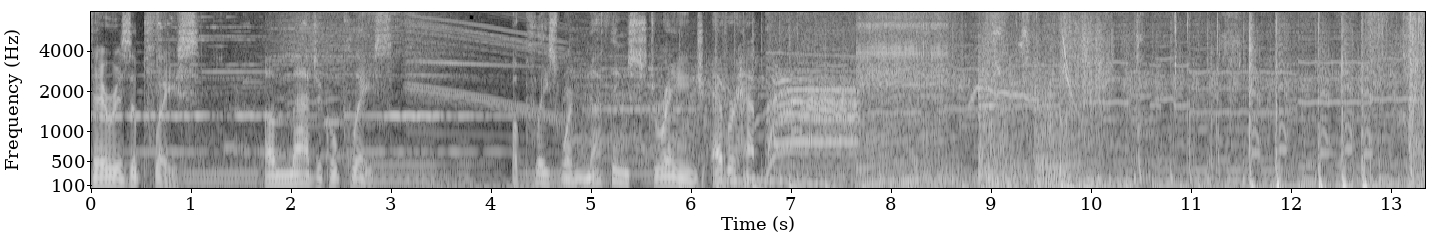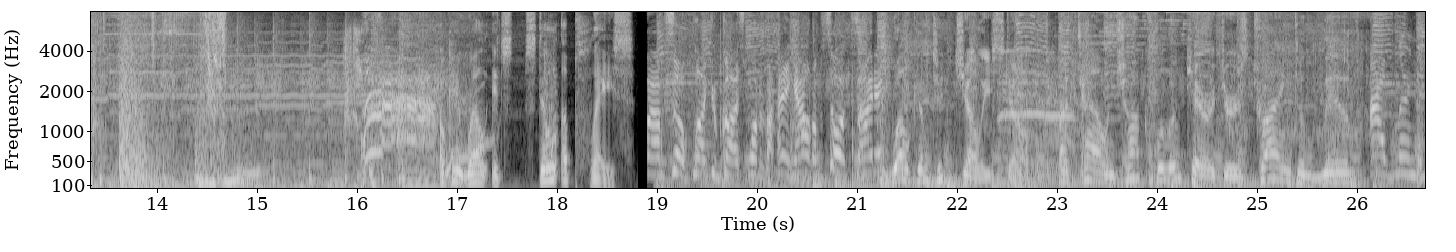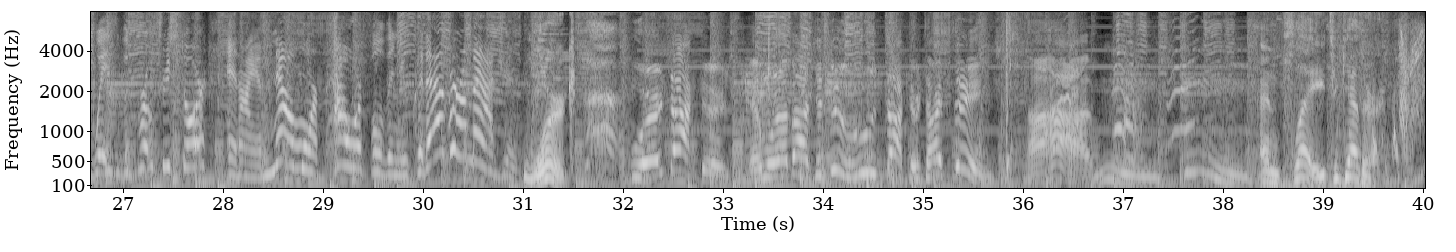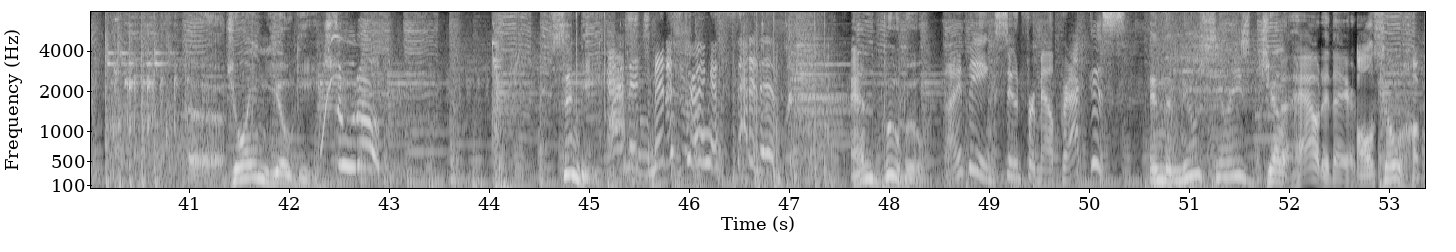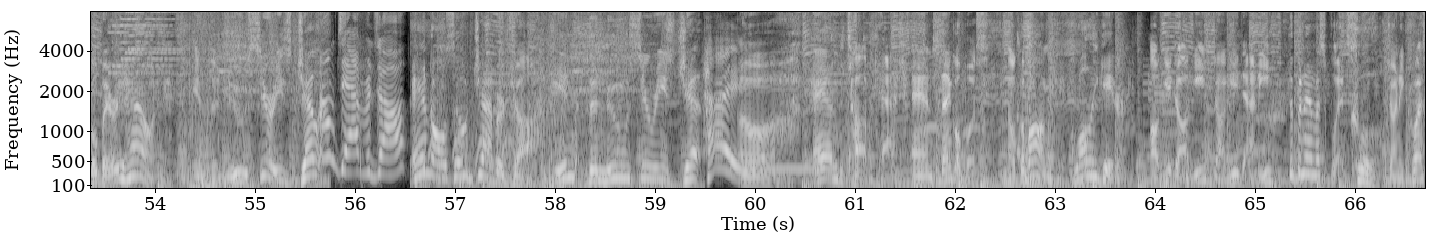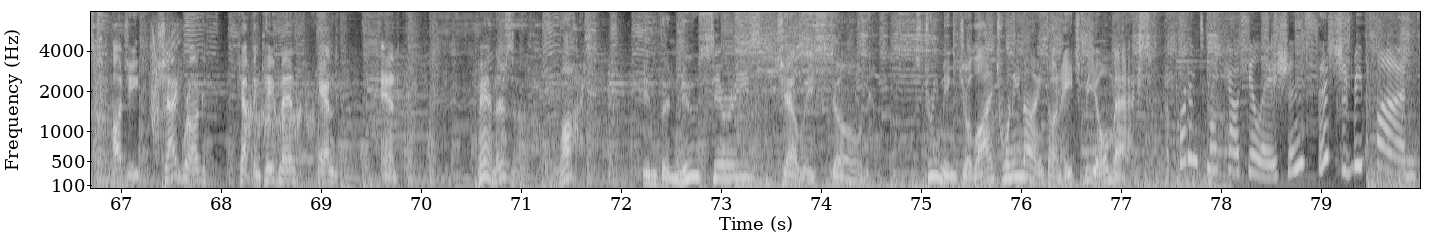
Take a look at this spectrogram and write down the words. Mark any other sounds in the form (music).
There is a place, a magical place, a place where nothing strange ever happens. Okay, well, it's still a place. I'm so glad you guys wanted to hang out. I'm so excited. Welcome to Jellystone, a town chock full of characters trying to live I've learned the ways of the grocery store, and I am now more powerful than you could ever imagine. work (gasps) We're doctors, and we're about to do doctor type things. Aha, mmm, mmm. and play together. Join Yogi, Suit up! Cindy, I'm administering a sedative. And Boo Boo I'm being sued for malpractice. in the new series Jelly. howdy there. Also, Huckleberry Hound in the new series Jelly. I'm Jabberjaw. And also Jabberjaw in the new series Jet. Hey! Oh, and Top Cat, and Snagglepuss, El Kabong, Wally Gator, Augie Doggy, Doggy Daddy, the Banana Splits, cool. Jonny Quest, Hadji, Shagrug, Captain Caveman, and and man, there's a lot in the new series Jellystone, streaming July 29th on HBO Max. According to my calculations, this should be fun.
